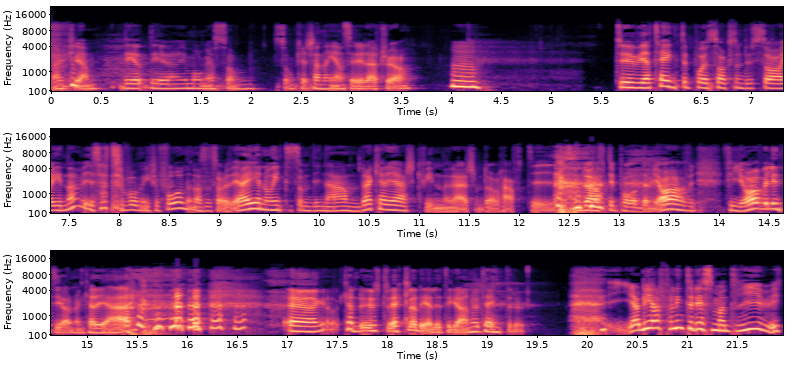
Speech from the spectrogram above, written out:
verkligen. det, det är många som, som kan känna igen sig i det där tror jag. Mm. Du, jag tänkte på en sak som du sa innan vi satte på mikrofonerna. Så sa du, jag är nog inte som dina andra karriärskvinnor här som du har haft i, du har haft i podden. Jag, för jag vill inte göra någon karriär. Eh, kan du utveckla det lite grann? Hur tänkte du? Ja, det är i alla fall inte det som har drivit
